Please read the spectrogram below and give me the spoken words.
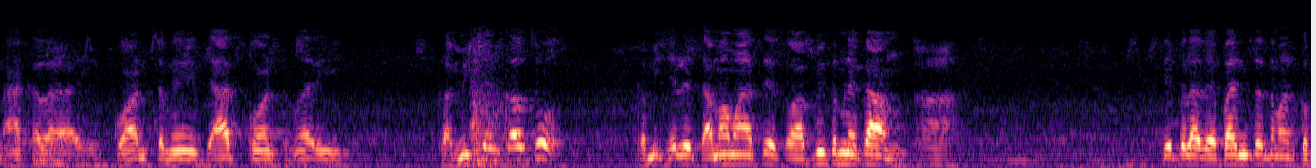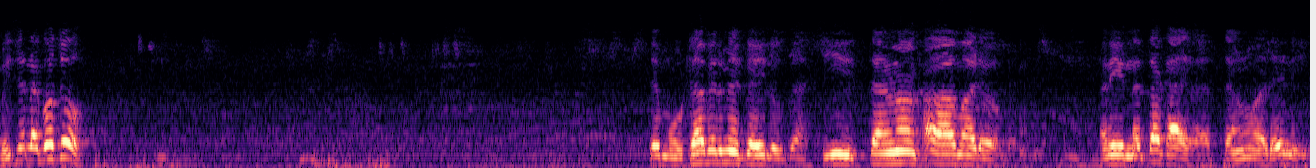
ના ખવાય કોણ તમે? જાત કોણ? તમારી કમિશન કહો છો? કમિશન એટલે તમામ માણસે સોંપ્યું તમને કામ. તે પેલા વેપારી તો તમારું કમિશન લાગો છો? તે મોટા બેન મેં કહ્યું કે સી તરણો ખાવા માંડ્યો. અને એ નતા ખાય તરણું અડે નહીં.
